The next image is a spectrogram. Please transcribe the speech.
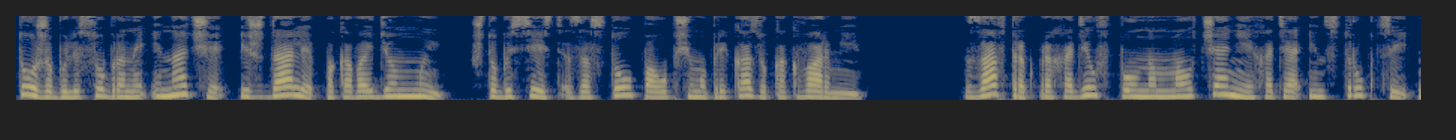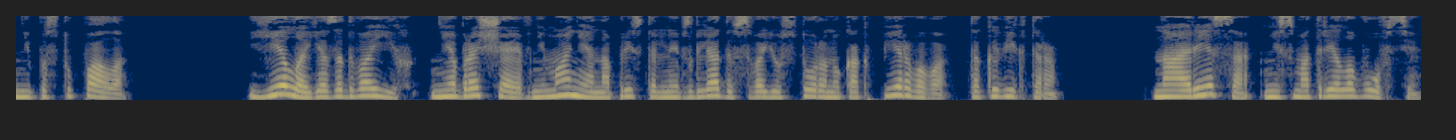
тоже были собраны иначе и ждали, пока войдем мы, чтобы сесть за стол по общему приказу, как в армии. Завтрак проходил в полном молчании, хотя инструкций не поступало. Ела я за двоих, не обращая внимания на пристальные взгляды в свою сторону как первого, так и Виктора. На Ареса не смотрела вовсе,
